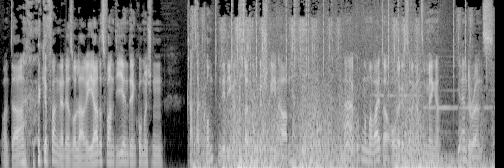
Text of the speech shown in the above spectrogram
Und da Gefangener der Solari. Ja, das waren die in den komischen Katakomben, die die ganze Zeit rumgeschrien haben. Ah, gucken wir mal weiter. Oh, da gibt's eine ganze Menge. Die Endurance.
